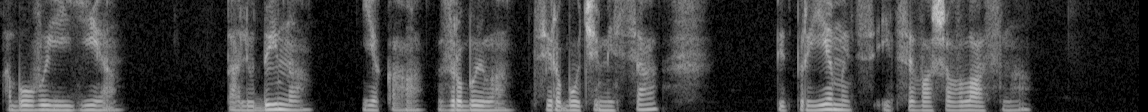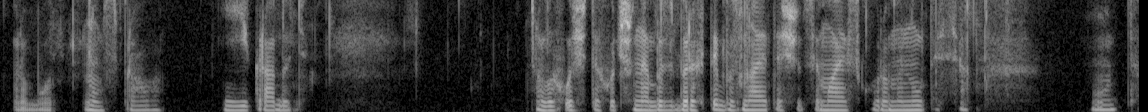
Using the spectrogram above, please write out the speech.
Або ви і є та людина, яка зробила ці робочі місця, підприємець, і це ваша власна робота, ну, справа. Її крадуть. Ви хочете хоч що-небудь зберегти, бо знаєте, що це має скоро минутися. От.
